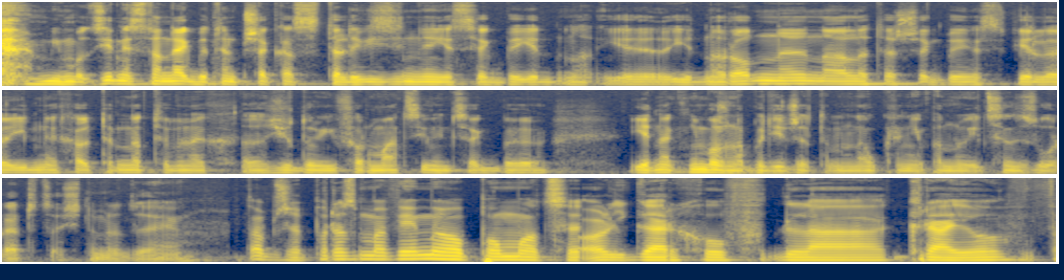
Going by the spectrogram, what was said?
mimo z jednej strony jakby ten przekaz telewizyjny jest jakby jedno, jednorodny, no ale też jakby jest wiele innych alternatywnych źródeł informacji, więc jakby jednak nie można powiedzieć, że tam na Ukrainie panuje cenzura czy coś w tym rodzaju. Dobrze, porozmawiamy o pomocy oligarchów dla kraju w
